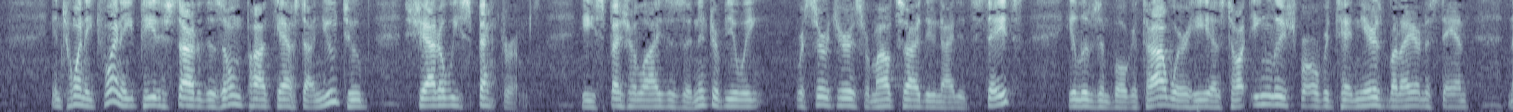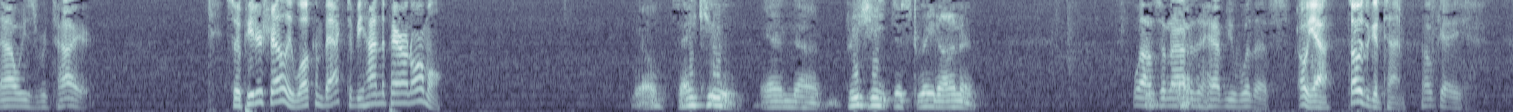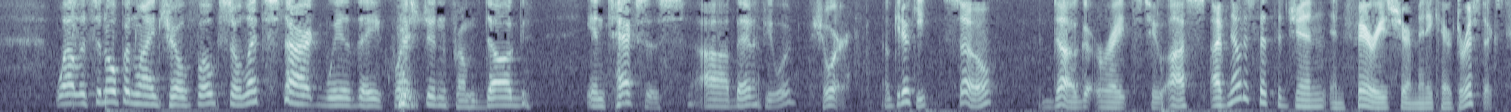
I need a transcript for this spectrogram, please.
In 2020, Peter started his own podcast on YouTube, Shadowy Spectrums. He specializes in interviewing researchers from outside the United States. He lives in Bogota, where he has taught English for over 10 years, but I understand now he's retired. So, Peter Shelley, welcome back to Behind the Paranormal. Well, thank you, and uh, appreciate this great honor. Well, it's an honor to have you with us. Oh, yeah. It's always a good time. Okay. Well, it's an open line show, folks. So let's start with a question from Doug in Texas. Uh, ben, if you would. Sure. Okie dokie. So, Doug writes to us I've noticed that the jinn and fairies share many characteristics.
